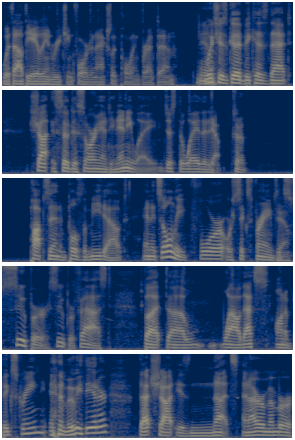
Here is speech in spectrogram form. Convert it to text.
without the alien reaching forward and actually pulling Brett in. Yeah. which is good because that shot is so disorienting anyway. Just the way that it Yeah. sort of pops in and pulls the meat out, and it's only four or six frames. It's super super fast, but uh, wow, that's on a big screen in a movie theater. That shot is nuts, and I remember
